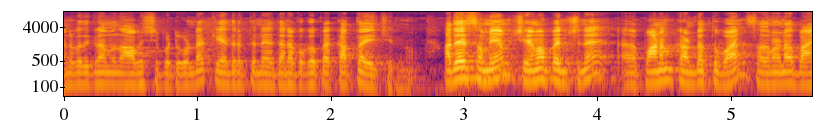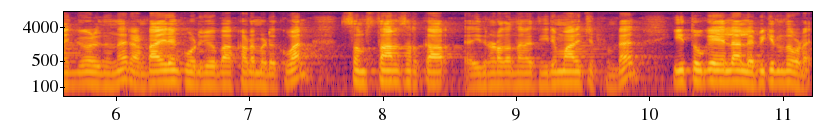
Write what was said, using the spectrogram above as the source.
അനുവദിക്കണമെന്ന് ആവശ്യപ്പെട്ടുകൊണ്ട് കേന്ദ്രത്തിന് ധനവകുപ്പ് കത്തയച്ചിരുന്നു. അതേസമയം ക്ഷേമ പെൻഷന് പണം കണ്ടെത്തുവാൻ സാധാരണ ബാങ്കുകളിൽ നിന്ന് രണ്ടായിരം കോടി രൂപ കടമെടുക്കുവാൻ സംസ്ഥാന സർക്കാർ ഇതിനോടകം തന്നെ തീരുമാനിച്ചിട്ടുണ്ട്. ഈ തുകയെല്ലാം ലഭിക്കുന്നതോടെ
